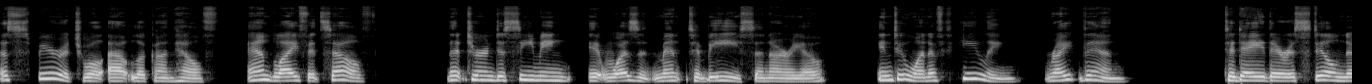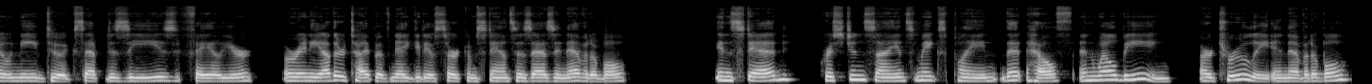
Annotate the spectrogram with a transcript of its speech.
a spiritual outlook on health and life itself that turned a seeming it wasn't meant to be scenario into one of healing right then. Today, there is still no need to accept disease, failure, or any other type of negative circumstances as inevitable. Instead, Christian science makes plain that health and well being are truly inevitable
